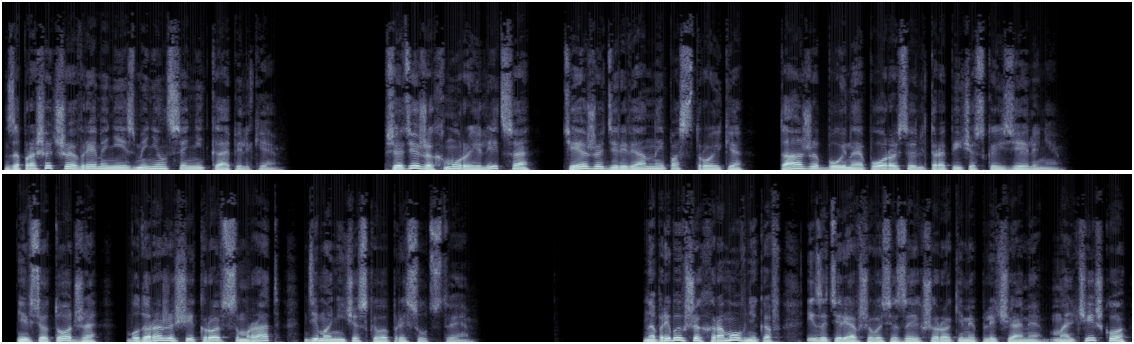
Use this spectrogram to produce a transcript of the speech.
за прошедшее время не изменился ни капельки. Все те же хмурые лица, те же деревянные постройки, та же буйная поросль тропической зелени. И все тот же будоражащий кровь смрад демонического присутствия. На прибывших храмовников и затерявшегося за их широкими плечами мальчишку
